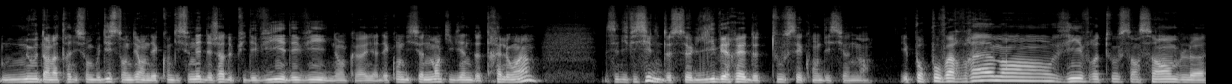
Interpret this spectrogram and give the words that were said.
Nous, dans la tradition bouddhiste, on dit on est conditionné déjà depuis des vies et des vies. Donc euh, il y a des conditionnements qui viennent de très loin c'est difficile de se libérer de tous ces conditionnements. Et pour pouvoir vraiment vivre tous ensemble euh,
